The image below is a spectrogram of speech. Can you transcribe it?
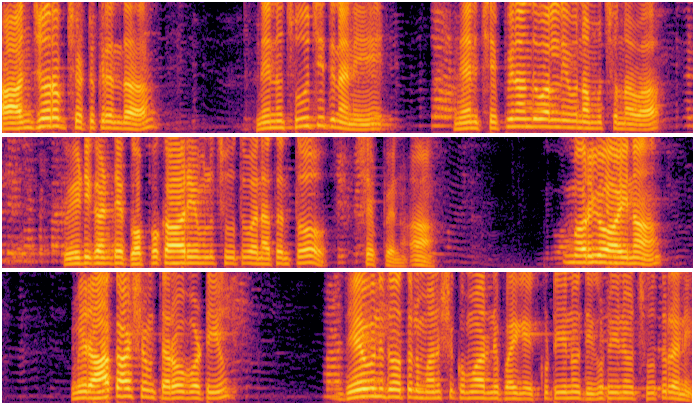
ఆ అంజూరపు చెట్టు క్రింద నేను చూచి తినని నేను చెప్పినందువల్ల నీవు నమ్ముచున్నావా? వీటికంటే గొప్ప కార్యములు చూతు అని అతనితో చెప్పాను. మరియు ఆయన మీరు ఆకాశం తెరవబట్టి దేవుని దోతులు మనిషి కుమారుని పైకి ఎక్కుటీను దిగుటీను చూతురని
